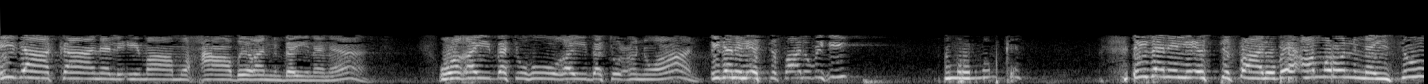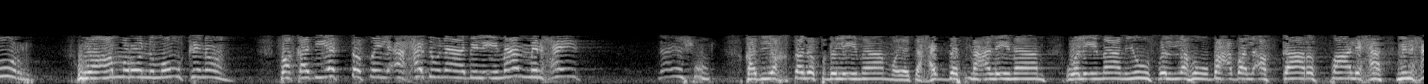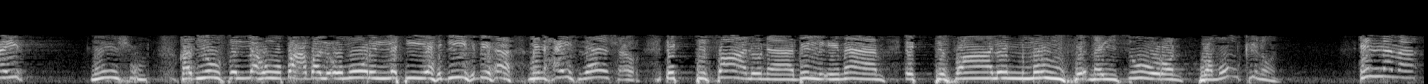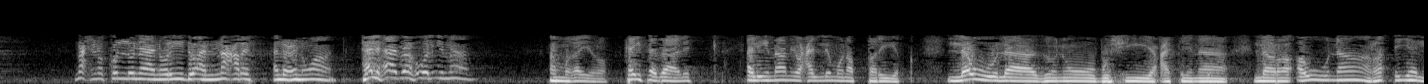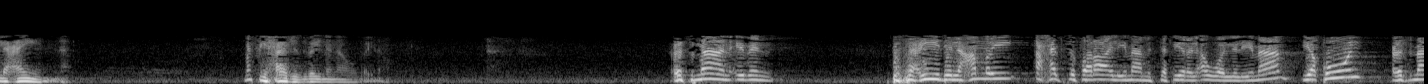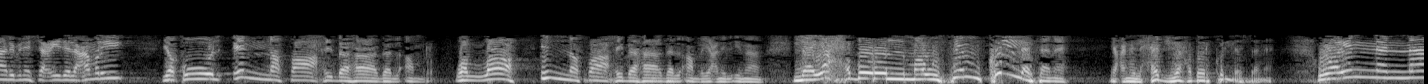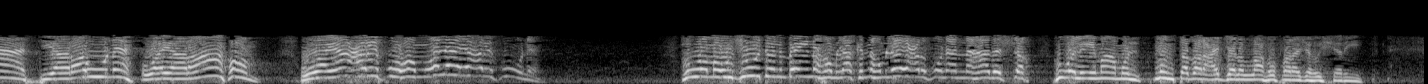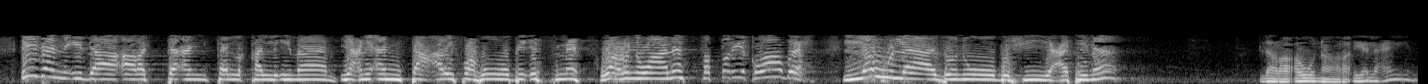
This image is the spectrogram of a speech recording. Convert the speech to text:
إذا كان الإمام حاضرا بيننا وغيبته غيبة عنوان اذا الاتصال به أمر ممكن. اذا الاتصال به أمر ميسور وأمر ممكن. فقد يتصل أحدنا بالإمام من حيث لا يشعر. قد يختلط بالإمام ويتحدث مع الإمام والإمام يوصل له بعض الأفكار الصالحة من حيث لا يشعر. قد يوصل له بعض الأمور التي يهديه بها من حيث لا يشعر. اتصالنا بالإمام اتصال ميسور وممكن. إنما نحن كلنا نريد أن نعرف العنوان. هل هذا هو الإمام؟ أم غيره؟ كيف ذلك؟ الإمام يعلمنا الطريق. لولا ذنوب شيعتنا لرأونا رأي العين. ما في حاجز بيننا وبينهم. عثمان ابن سعيد العمري أحد سفراء الإمام السفير الأول للإمام يقول عثمان بن سعيد العمري يقول إن صاحب هذا الأمر والله إن صاحب هذا الأمر يعني الإمام ليحضر الموسم كل سنة يعني الحج يحضر كل سنة. وإن الناس يرونه ويراهم ويعرفهم ولا يعرفونه. هو موجود بينهم لكنهم لا يعرفون أن هذا الشخص هو الإمام المنتظر عجل الله فرجه الشريف اذا إذا أردت أن تلقى الإمام يعني أن تعرفه باسمه وعنوانه فالطريق واضح. لولا ذنوب شيعتنا لرأونا رأي العين.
